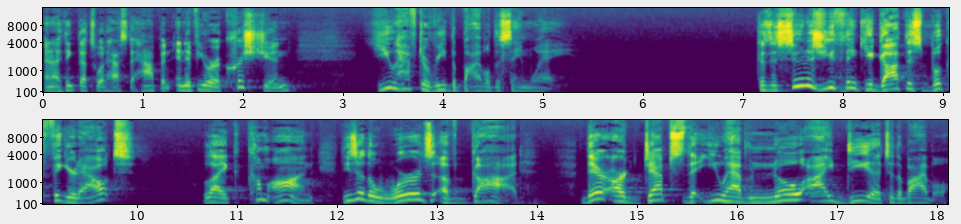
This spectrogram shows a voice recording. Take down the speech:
And I think that's what has to happen. And if you're a Christian, you have to read the Bible the same way. Because as soon as you think you got this book figured out, like, come on. These are the words of God. There are depths that you have no idea to the Bible.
